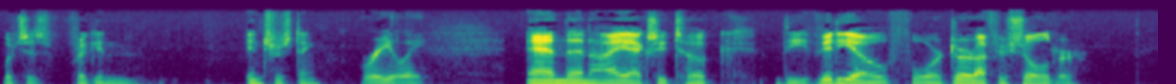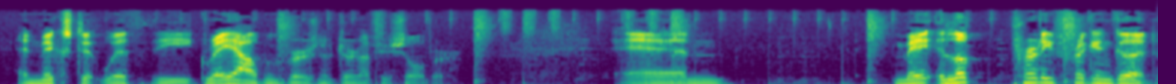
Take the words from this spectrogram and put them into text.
which is friggin' interesting. Really? And then I actually took the video for Dirt Off Your Shoulder and mixed it with the Gray Album version of Dirt Off Your Shoulder, and it looked pretty friggin' good.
